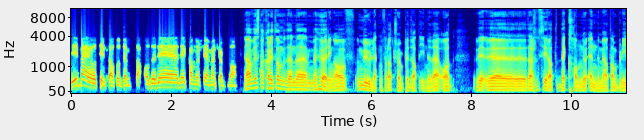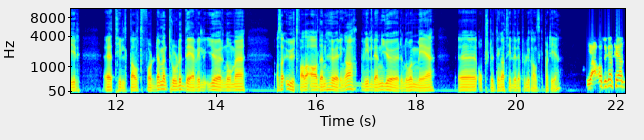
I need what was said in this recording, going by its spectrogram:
de ble jo tiltalt og dømt. da, og Det, det, det kan jo skje med Trump nå. Ja, Vi snakka litt om den eh, med høringa og muligheten for at Trump blir dratt inn i det. og vi, vi, Det er som du sier at det kan jo ende med at han blir eh, tiltalt for det. Men tror du det vil gjøre noe med Altså utfallet av den høringa, vil den gjøre noe med eh, oppslutninga til det republikanske partiet? Ja, altså du kan si at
